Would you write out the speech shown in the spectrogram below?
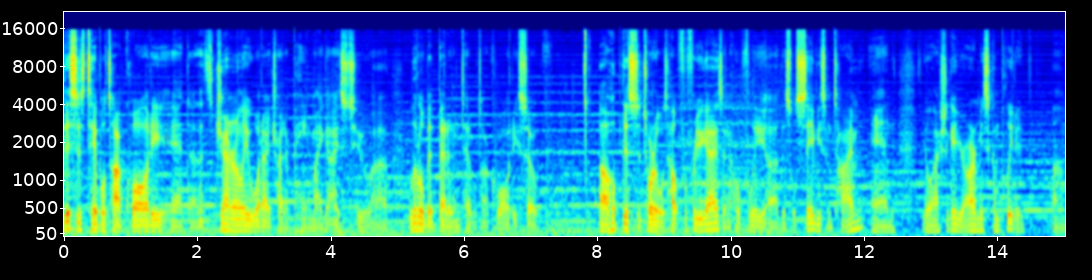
this is tabletop quality, and uh, that's generally what I try to paint my guys to. Uh, a little bit better than tabletop quality. So I uh, hope this tutorial was helpful for you guys, and hopefully uh, this will save you some time, and you'll actually get your armies completed. Um,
